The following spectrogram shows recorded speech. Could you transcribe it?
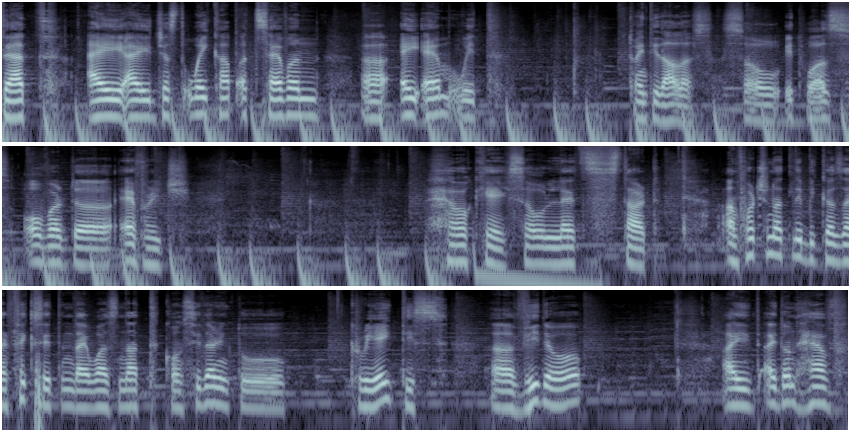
that I, I just wake up at 7 uh, a.m. with $20 so it was over the average. Okay so let's start. Unfortunately because I fixed it and I was not considering to create this uh, video I, I don't have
